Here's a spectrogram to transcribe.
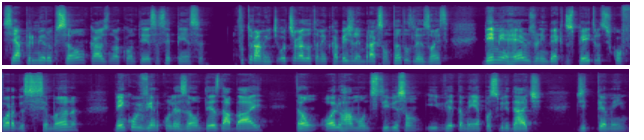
ser a primeira opção. Caso não aconteça, você pensa futuramente. Outro jogador também que eu acabei de lembrar, que são tantas lesões, Damian Harris, running back dos Patriots, ficou fora dessa semana, vem convivendo com lesão desde a bye. Então, olha o Ramon Stevenson e vê também a possibilidade de também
